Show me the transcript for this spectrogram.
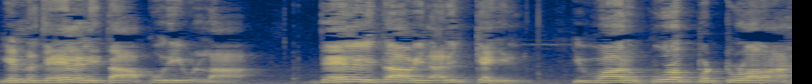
என்று ஜெயலலிதா கூறியுள்ளார். ஜெயலலிதாவின் அறிக்கையில் இவ்வாறு கூறப்பட்டுள்ளதாக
